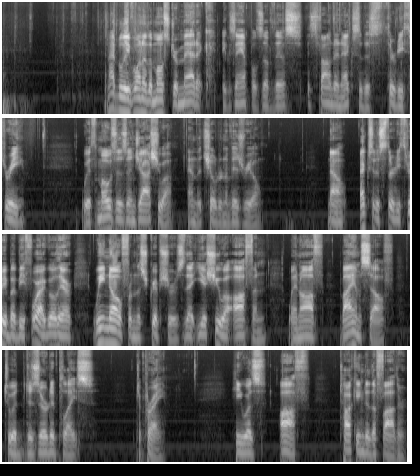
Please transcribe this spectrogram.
And I believe one of the most dramatic examples of this is found in Exodus 33 with Moses and Joshua and the children of Israel. Now, Exodus 33, but before I go there, we know from the scriptures that Yeshua often went off by himself to a deserted place to pray. He was off talking to the Father,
